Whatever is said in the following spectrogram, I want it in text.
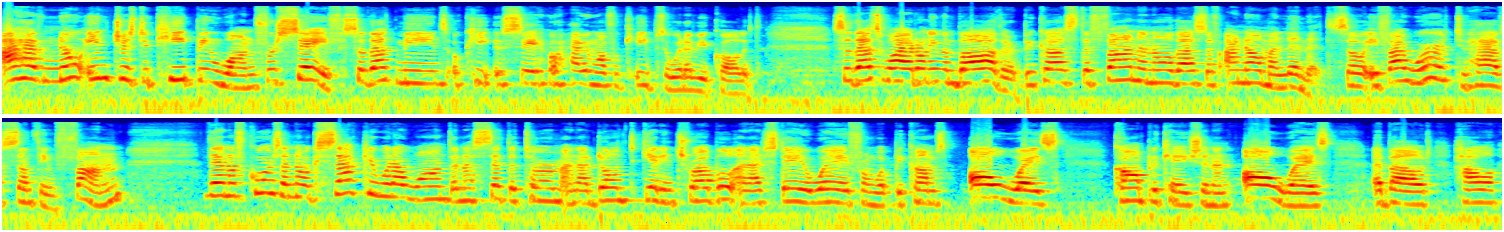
I have no interest to keeping one for safe. So that means or keep say or having one for keeps or whatever you call it. So that's why I don't even bother because the fun and all that stuff I know my limit. So if I were to have something fun, then of course I know exactly what I want and I set the term and I don't get in trouble and I stay away from what becomes always complication and always about how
